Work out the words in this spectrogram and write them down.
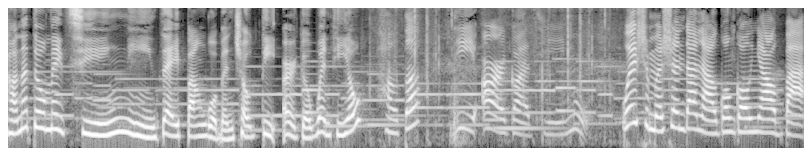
好，那豆妹，请你再帮我们抽第二个问题哟。好的，第二个题目。为什么圣诞老公公要把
